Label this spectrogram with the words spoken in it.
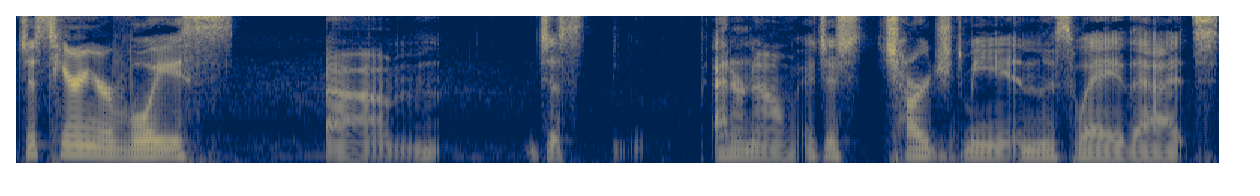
just hearing her voice, um, just I don't know, it just charged me in this way that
